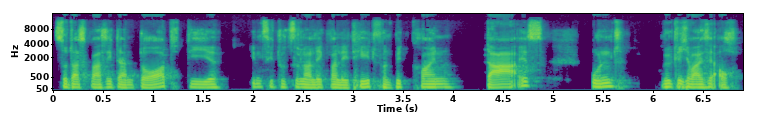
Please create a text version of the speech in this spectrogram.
so dass quasi dann dort die institutionale Qualität von Bitcoin da ist und möglicherweise auch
